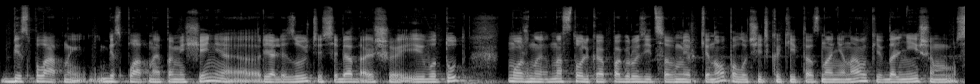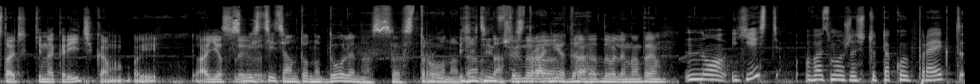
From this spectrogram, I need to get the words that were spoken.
бесплатный, бесплатное помещение, реализуйте себя дальше. И вот тут можно настолько погрузиться в мир кино, получить какие-то знания, навыки, в дальнейшем стать кинокритиком и а если... Сместить Антона Долина с, с трона, да, в нашей стране, да. Долина, да. Но есть возможность, что такой проект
